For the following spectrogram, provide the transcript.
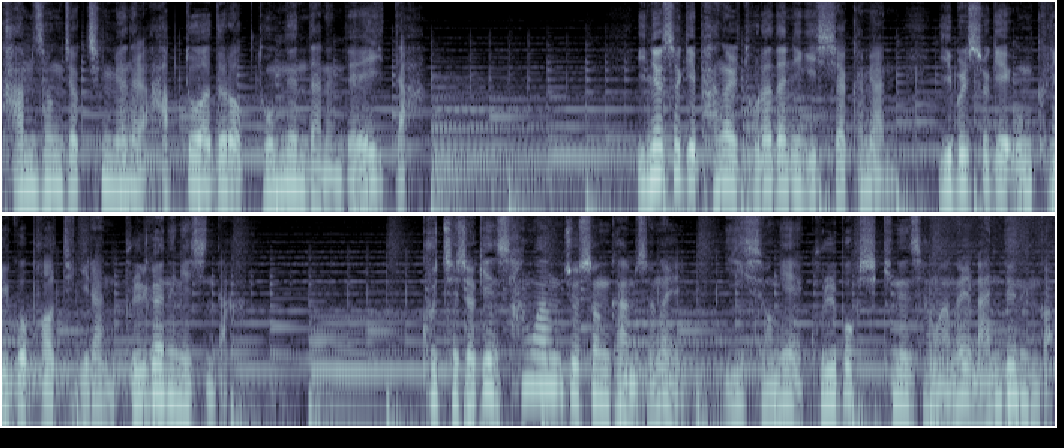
감성적 측면을 압도하도록 돕는다는 데에 있다. 이 녀석이 방을 돌아다니기 시작하면 이불 속에 웅크리고 버티기란 불가능해진다. 구체적인 상황 조성 감성을 이성에 굴복시키는 상황을 만드는 것.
